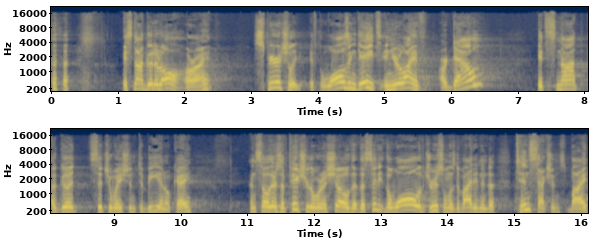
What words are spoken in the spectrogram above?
it's not good at all, all right? Spiritually, if the walls and gates in your life are down, it's not a good situation to be in, okay? And so there's a picture that we're going to show that the city, the wall of Jerusalem was divided into 10 sections by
